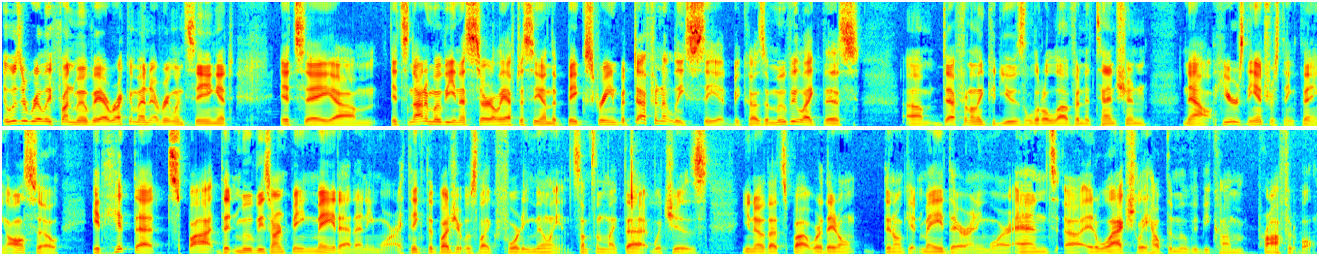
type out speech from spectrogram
it was a really fun movie. I recommend everyone seeing it. It's a um, it's not a movie you necessarily have to see on the big screen, but definitely see it because a movie like this um, definitely could use a little love and attention. Now, here's the interesting thing. Also, it hit that spot that movies aren't being made at anymore. I think the budget was like 40 million, something like that, which is you know that spot where they don't they don't get made there anymore, and uh, it will actually help the movie become profitable.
